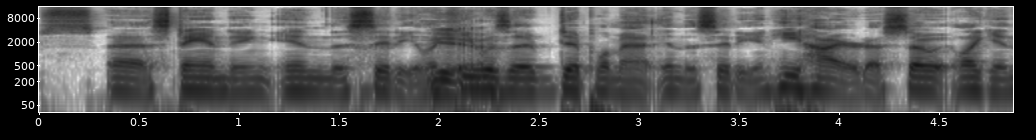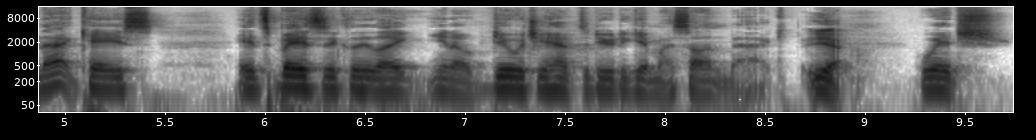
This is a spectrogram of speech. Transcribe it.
s- uh, standing in the city. Like he Yeah. was a diplomat in the city, and he hired us. So like in that case, it's basically like you know do what you have to do to get my son back, Yeah. which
